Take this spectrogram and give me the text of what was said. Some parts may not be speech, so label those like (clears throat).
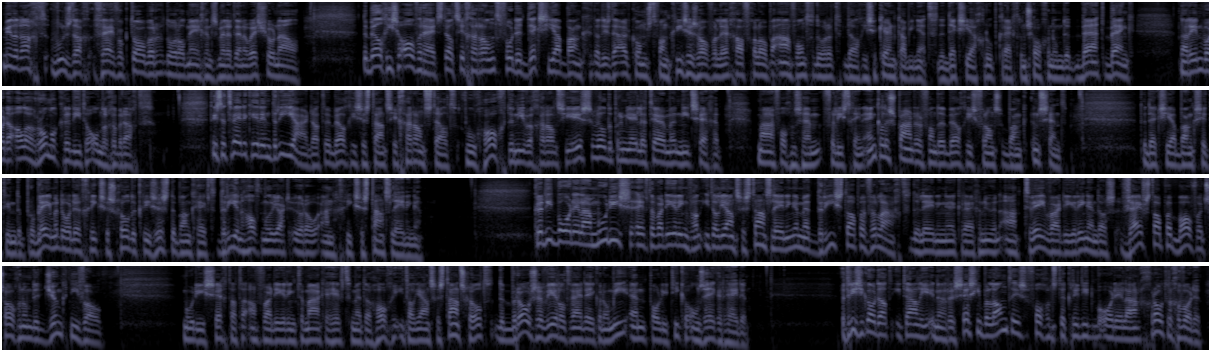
Middernacht, woensdag 5 oktober, door Almegens met het NOS-journaal. De Belgische overheid stelt zich garant voor de Dexia-bank. Dat is de uitkomst van crisisoverleg afgelopen avond door het Belgische kernkabinet. De Dexia-groep krijgt een zogenoemde bad bank. Daarin worden alle rommelkredieten ondergebracht. Het is de tweede keer in drie jaar dat de Belgische staat zich garant stelt. Hoe hoog de nieuwe garantie is, wil de premier Leterme niet zeggen. Maar volgens hem verliest geen enkele spaarder van de Belgisch-Franse bank een cent. De Dexia-bank zit in de problemen door de Griekse schuldencrisis. De bank heeft 3,5 miljard euro aan Griekse staatsleningen. Kredietbeoordelaar Moody's heeft de waardering van Italiaanse staatsleningen met drie stappen verlaagd. De leningen krijgen nu een A2-waardering en dat is vijf stappen boven het zogenoemde junk-niveau. Moody's zegt dat de afwaardering te maken heeft met de hoge Italiaanse staatsschuld, de broze wereldwijde economie en politieke onzekerheden. Het risico dat Italië in een recessie belandt is volgens de kredietbeoordelaar groter geworden.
